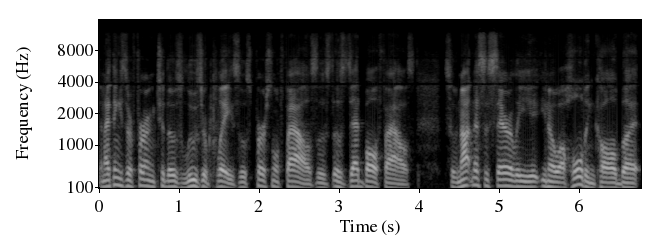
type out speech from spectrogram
And I think he's referring to those loser plays, those personal fouls, those those dead ball fouls. So not necessarily you know a holding call, but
